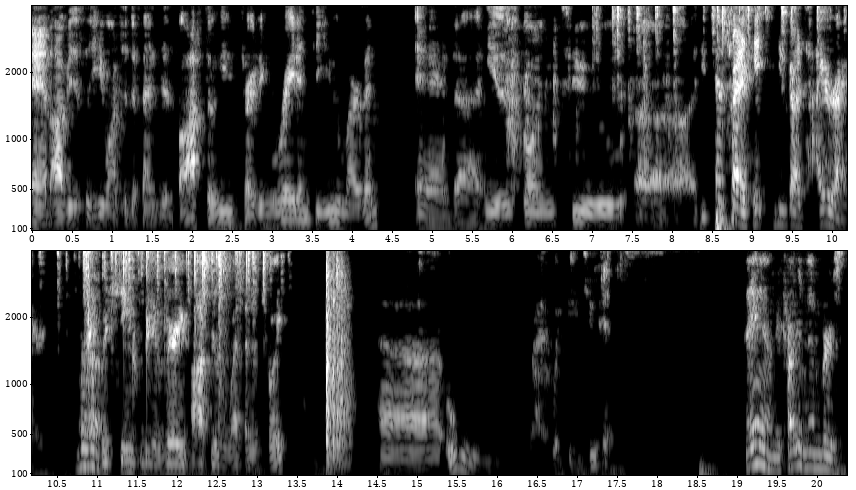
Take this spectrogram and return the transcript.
And obviously he wants to defend his boss, so he's charging right into you, Marvin and uh, he is going to uh, he's going to try to hit he's got a tire iron which seems to be a very popular weapon of choice uh, ooh that would be two hits. Damn, your target numbers.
